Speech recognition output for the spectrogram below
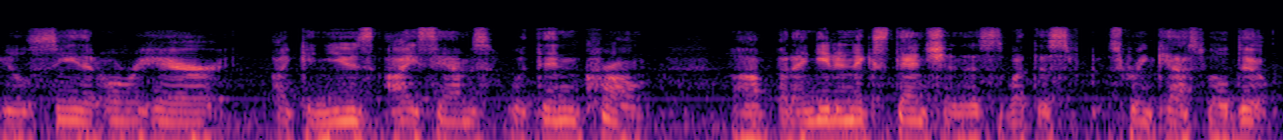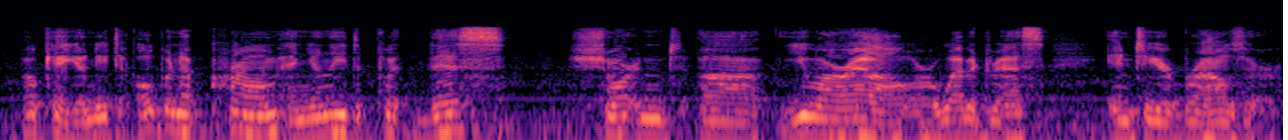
you'll see that over here I can use iSAMS within Chrome. Uh, but I need an extension. This is what this screencast will do. Okay, you'll need to open up Chrome and you'll need to put this shortened uh, URL or web address into your browser.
